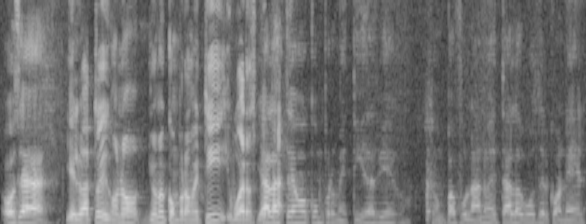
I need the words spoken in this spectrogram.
O sea, Y el vato dijo, no, yo me comprometí y voy a Ya respetar. las tengo comprometidas, viejo. Son pa' fulano de tal, las voy a hacer con él.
